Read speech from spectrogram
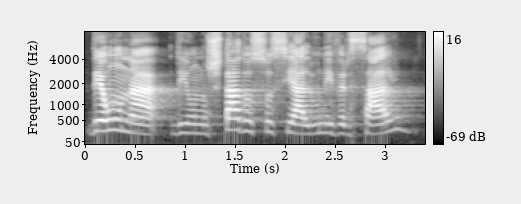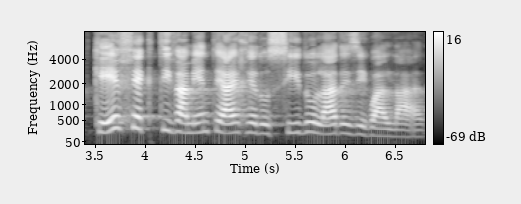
de, una, de un Estado social universal que efectivamente ha reducido la desigualdad.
